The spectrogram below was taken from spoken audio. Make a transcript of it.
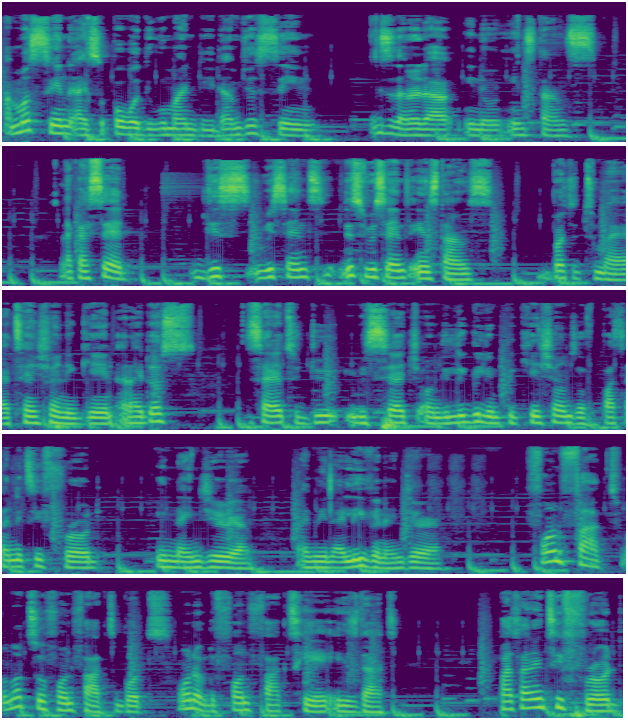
I'm not saying I support what the woman did. I'm just saying this is another, you know, instance. Like I said, this recent this recent instance brought it to my attention again, and I just decided to do research on the legal implications of paternity fraud in Nigeria. I mean, I live in Nigeria. Fun fact, well, not so fun fact, but one of the fun facts here is that paternity fraud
